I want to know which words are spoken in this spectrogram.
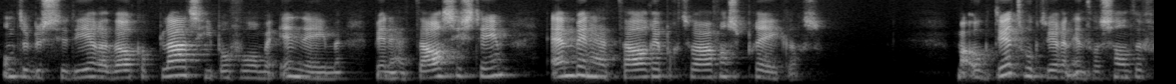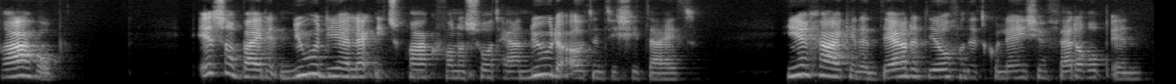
om te bestuderen welke plaats hypervormen innemen binnen het taalsysteem en binnen het taalrepertoire van sprekers. Maar ook dit roept weer een interessante vraag op. Is er bij dit nieuwe dialect niet sprake van een soort hernieuwde authenticiteit? Hier ga ik in het derde deel van dit college verder op in.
